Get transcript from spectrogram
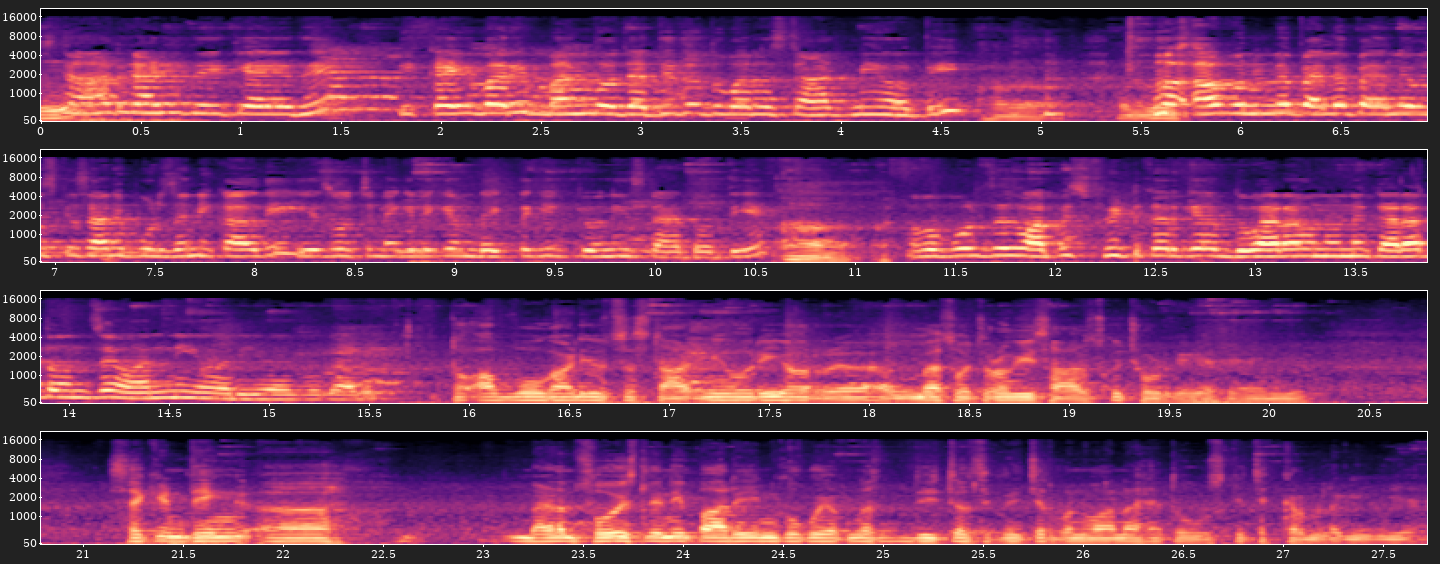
स्टार्ट गाड़ी दे के आए थे कि कई बार बंद हो जाती तो दोबारा स्टार्ट नहीं होती। हाँ। अब उन्होंने पहले पहले उसके सारे पुर्जे निकाल दिए ये सोचने के लिए कि हम देखते कि क्यों नहीं स्टार्ट होती है। हाँ। अब वो पुर्जे वापस फिट करके अब दोबारा उन्होंने करा तो उनसे ऑन नहीं हो रही है वो गाड़ी। तो अब वो गाड़ी उससे स्टार्ट नहीं हो रही और मैं सोच रहा हूँ कि सार उसको छोड़ के कैसे आएँगे। सेकेंड थिंग मैडम सो इसलिए नहीं पा रही इनको कोई अपना डिजिटल सिग्नेचर बनवाना है तो उसके चक्कर में लगी हुई है।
